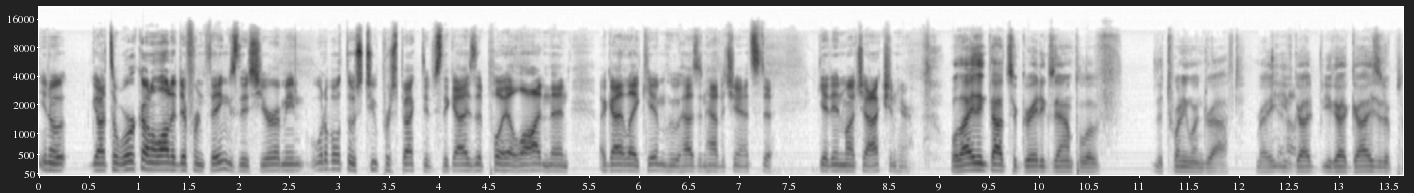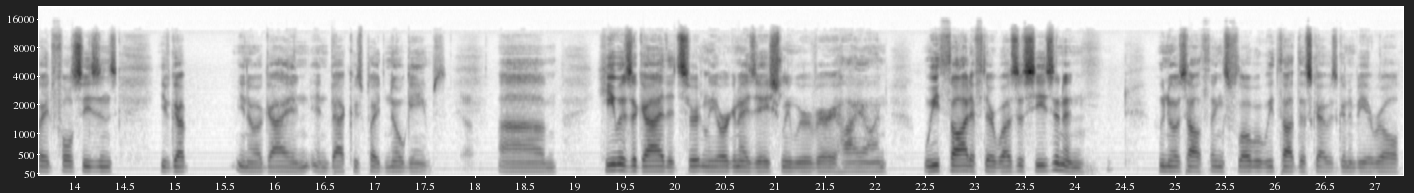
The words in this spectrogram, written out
you know, got to work on a lot of different things this year. I mean, what about those two perspectives, the guys that play a lot and then a guy like him who hasn't had a chance to get in much action here? Well, I think that's a great example of the 21 draft, right? Yeah. You've got you got guys that have played full seasons. You've got you know a guy in, in Beck who's played no games. Yeah. Um, he was a guy that certainly organizationally we were very high on. We thought if there was a season, and who knows how things flow, but we thought this guy was going to be a real,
